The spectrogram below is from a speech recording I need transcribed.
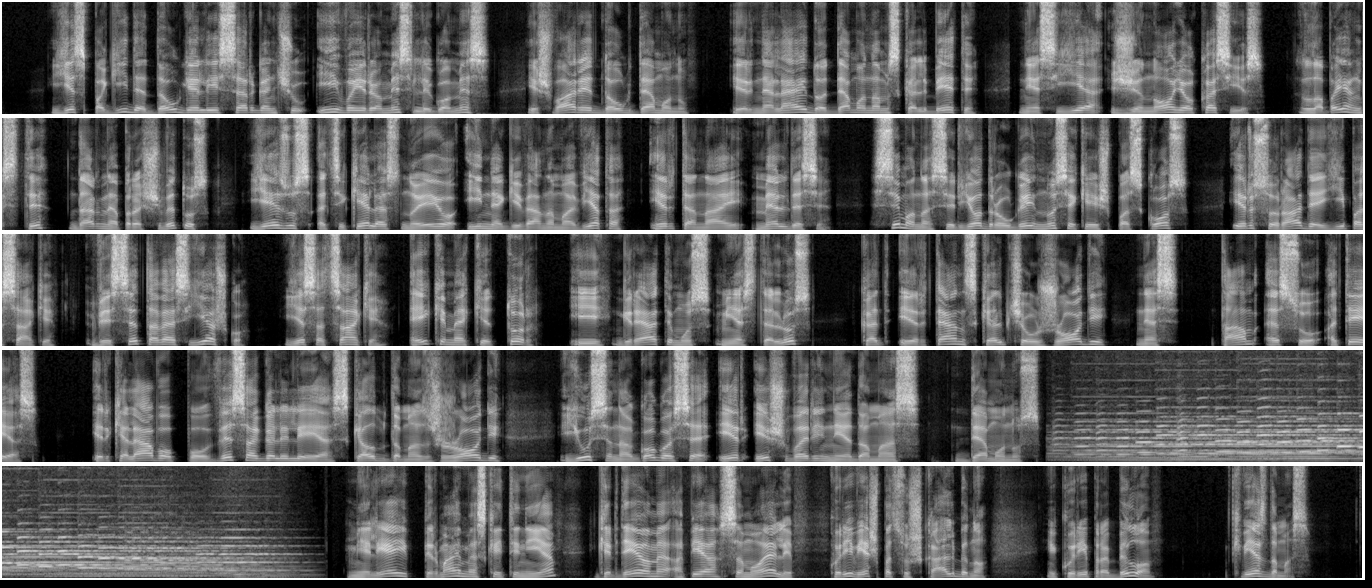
Jis pagydė daugelį sergančių įvairiomis lygomis, išvarė daug demonų ir neleido demonams kalbėti, nes jie žinojo, kas jis. Labai anksti, dar neprašvitus, Jėzus atsikėlęs nuėjo į negyvenamą vietą ir tenai meldėsi. Simonas ir jo draugai nusekė iš paskos ir suradę jį pasakė, visi tavęs ieško. Jis atsakė, eikime kitur į gretimus miestelius, kad ir ten skelbčiau žodį, nes tam esu atėjęs. Ir keliavo po visą Galilėją, skelbdamas žodį jų sinagogose ir išvarinėdamas demonus. Mėlyjei, pirmajame skaitinyje girdėjome apie Samuelį, kurį viešpats užkalbino, į kurį prabilo, kviesdamas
